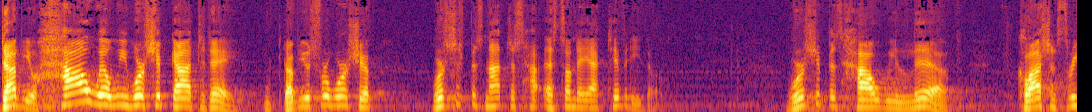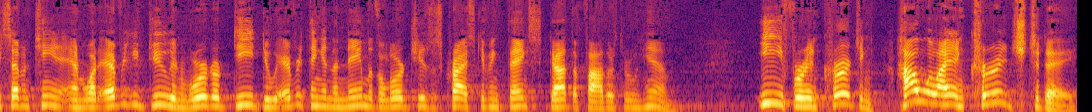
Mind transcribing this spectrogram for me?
W, how will we worship God today? W is for worship. Worship is not just a Sunday activity, though. Worship is how we live. Colossians 3:17 and whatever you do in word or deed do everything in the name of the Lord Jesus Christ giving thanks to God the Father through him. E for encouraging. How will I encourage today?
